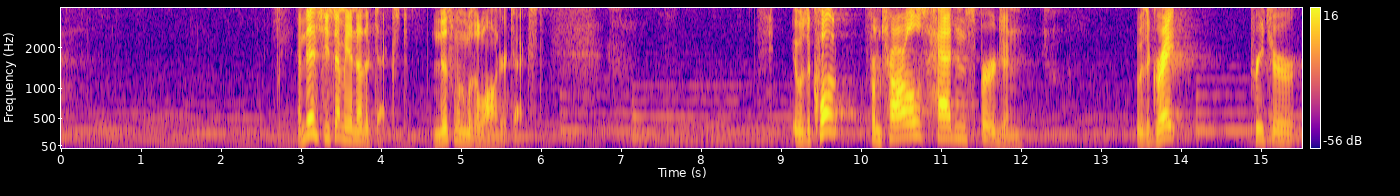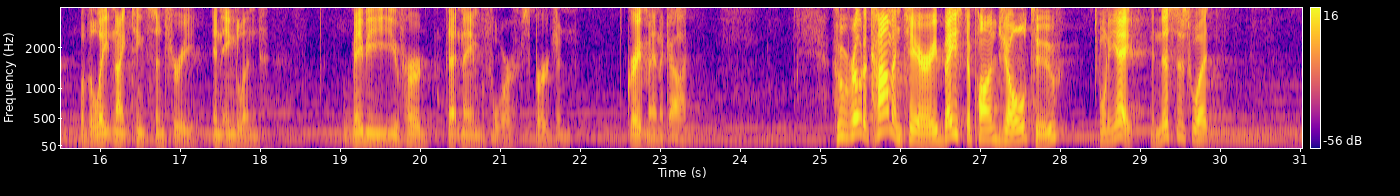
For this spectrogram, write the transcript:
And then she sent me another text. And this one was a longer text. It was a quote from Charles Haddon Spurgeon, who was a great preacher of the late 19th century in England. Maybe you've heard that name before Spurgeon, great man of God, who wrote a commentary based upon Joel 2 28. And this is what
